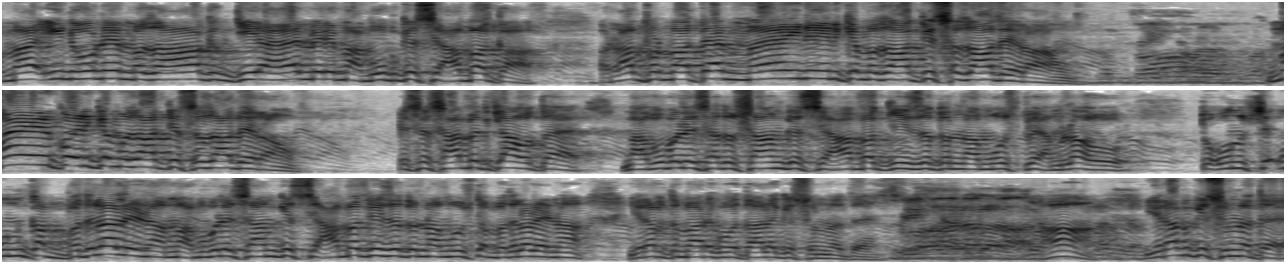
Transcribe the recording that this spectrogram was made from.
میں انہوں نے مذاق کیا ہے میرے محبوب کے صحابہ کا۔ رب فرماتا ہے، میں انہیں ان کے مذاق کی سزا دے رہا ہوں۔ میں ان کو ان کے مذاق کی سزا دے رہا ہوں۔ اس سے ثابت کیا ہوتا ہے؟ محبوب علیہ صاحب السلام کے صحابہ کی عزت اور ناموس پہ حملہ ہو۔ تو ان سے ان کا بدلہ لینا، محبوب علیہ السلام کے صحابہ کی عزت و ناموز کا بدلہ لینا، یہ رب تبارک و تعالیٰ کی سنت ہے۔ ہاں یہ رب کی سنت ہے۔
